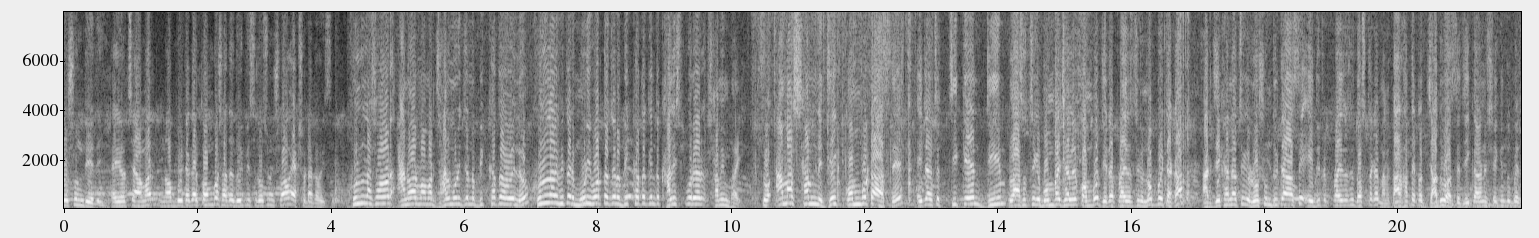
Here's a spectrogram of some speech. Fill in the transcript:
রসুন দিয়ে দিই। এই হচ্ছে আমার নব্বই টাকার কম্বো সাথে দুই পিস রসুন সহ একশো টাকা হয়েছে। খুলনা শহর আনোয়ার মামার ঝালমুড়ির জন্য বিখ্যাত হইলেও খুলনার ভিতরে মুড়ি ভর্তার জন্য বিখ্যাত কিন্তু খালিশপুরের শামীম ভাই। তো আমার সামনে যে কম্বোটা আছে এটা হচ্ছে চিকেন ডিম প্লাস হচ্ছে বোম্বাই ঝালের কম্বো যেটা প্রাইস হচ্ছে নব্বই টাকা। আর যেখানে হচ্ছে রসুন দুইটা আছে এই দুইটা প্রাইস হচ্ছে দশ টাকা। মানে তার হাতে একটা জাদু আছে যে কারণে সে কিন্তু বেশ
